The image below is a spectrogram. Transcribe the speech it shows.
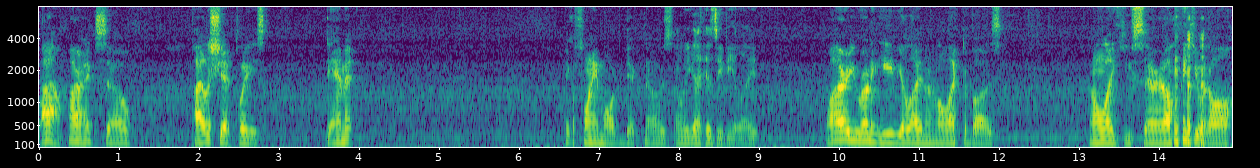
Wow. All right. So pile of shit, please. Damn it. Take a flame orb, dick nose. Oh, we got his Eviolite. Why are you running Eviolite and an Electabuzz? I don't like you, sir. I don't like you at all.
